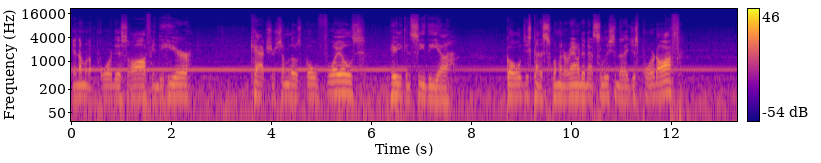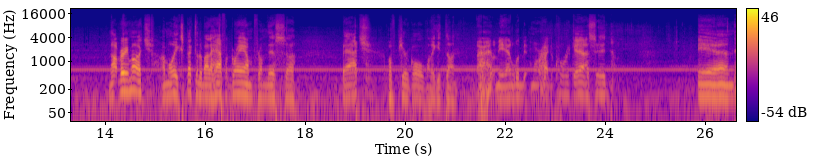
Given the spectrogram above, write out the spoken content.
And I'm going to pour this off into here. Capture some of those gold foils. Here you can see the uh, gold just kind of swimming around in that solution that I just poured off. Not very much. I'm only expecting about a half a gram from this uh, batch of pure gold when I get done. All right, let me add a little bit more hydrochloric acid and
